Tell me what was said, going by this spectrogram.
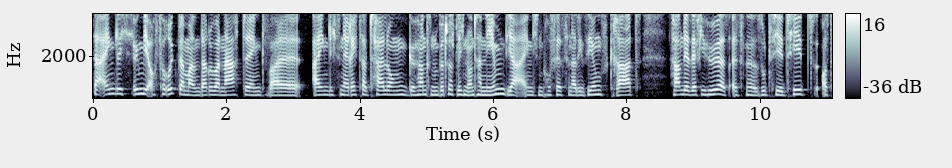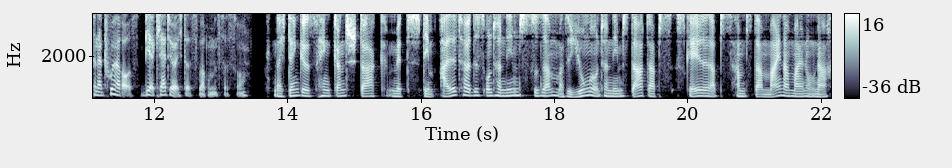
Ist ja eigentlich irgendwie auch verrückt, wenn man darüber nachdenkt, weil eigentlich sind ja Rechtsabteilungen, gehören zu einem wirtschaftlichen Unternehmen, die ja eigentlich einen Professionalisierungsgrad haben, der sehr viel höher ist als eine Sozietät aus der Natur heraus. Wie erklärt ihr euch das? Warum ist das so? Na, ich denke, es hängt ganz stark mit dem Alter des Unternehmens zusammen. Also junge Unternehmen, Startups, Scale-ups haben es da meiner Meinung nach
